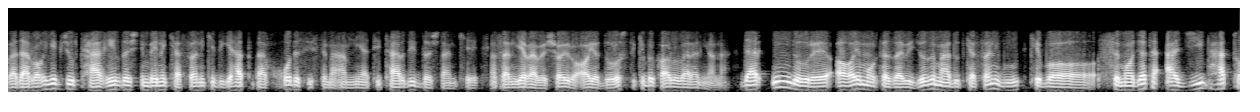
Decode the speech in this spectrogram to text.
و در واقع یک جور تغییر داشتیم بین کسانی که دیگه حتی در خود سیستم امنیتی تردید داشتن که مثلا یه روشهایی رو آیا درستی که به کار ببرن یا نه. در این دوره آقای مرتضوی جز معدود کسانی بود که با سماجت عجیب حتی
